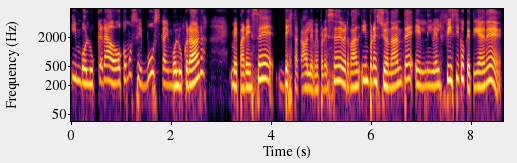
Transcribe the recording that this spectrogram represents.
involucrado o cómo se busca involucrar, me parece destacable, me parece de verdad impresionante el nivel físico que tiene,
